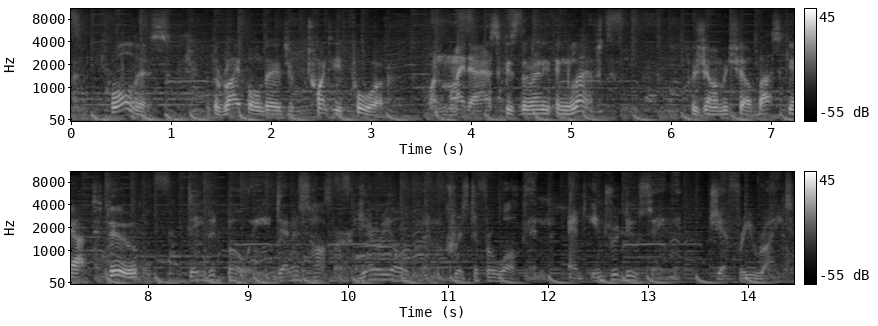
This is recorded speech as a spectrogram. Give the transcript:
right? All this at the ripe old age of 24. One might ask, is there anything left for Jean-Michel Basquiat to do? David Bowie, Dennis Hopper, Gary Oldman, Christopher Walken, and introducing Jeffrey Wright.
